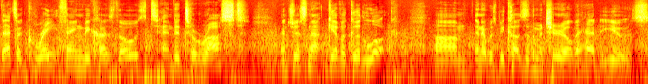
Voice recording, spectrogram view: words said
that's a great thing because those tended to rust and just not give a good look. Um, and it was because of the material they had to use.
